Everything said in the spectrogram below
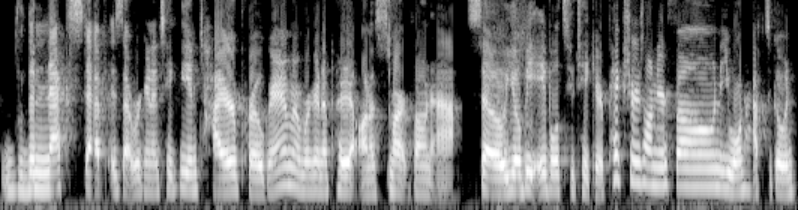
the next step is that we're going to take the entire program and we're going to put it on a smartphone app. So you'll be able to take your pictures on your phone. You won't have to go into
